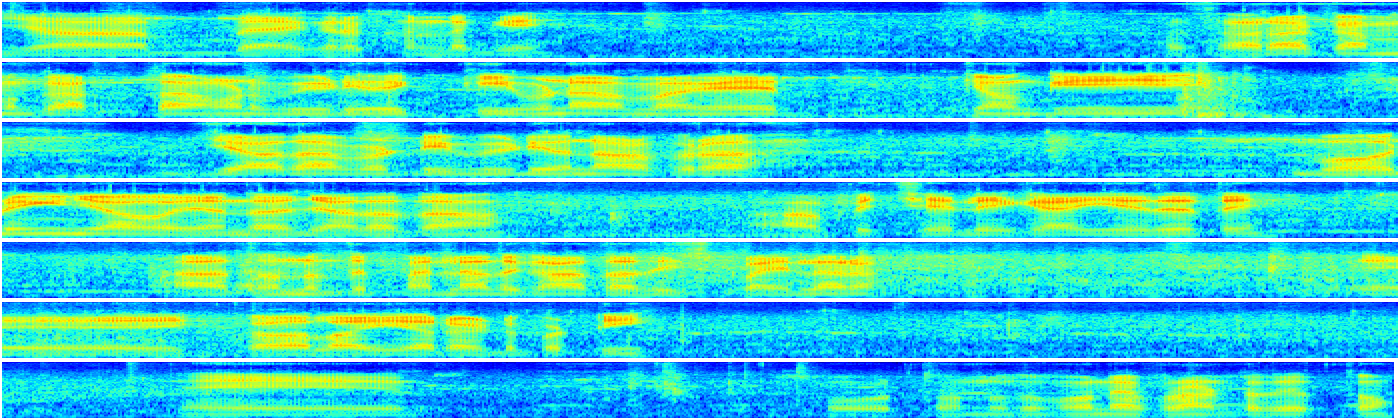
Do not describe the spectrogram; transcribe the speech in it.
ਜਾਂ ਬੈਗ ਰੱਖਣ ਲੱਗੇ। ਸਾਰਾ ਕੰਮ ਕਰਤਾ, ਹੁਣ ਵੀਡੀਓ ਇੱਕ ਹੀ ਬਣਾਵਾਂਗੇ, ਕਿਉਂਕਿ ਜ਼ਿਆਦਾ ਵੱਡੀ ਵੀਡੀਓ ਨਾਲ ਫਿਰ ਬੋਰਿੰਗ ਜਿਹਾ ਹੋ ਜਾਂਦਾ ਜ਼ਿਆਦਾ ਤਾਂ। ਆ ਪਿੱਛੇ ਲਿਖਿਆ ਹੀ ਇਹਦੇ ਤੇ। ਆ ਤੁਹਾਨੂੰ ਤੇ ਪਹਿਲਾਂ ਦਿਖਾਤਾ ਸੀ ਸਪਾਈਲਰ, ਤੇ ਕਾਲਾ ਆ ਰੈੱਡ ਪੱਟੀ। ਤੇ ਹੋਰ ਤੁਹਾਨੂੰ ਦਿਖਾਉਣਾ ਫਰੰਟ ਦੇ ਉੱਤੋਂ।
